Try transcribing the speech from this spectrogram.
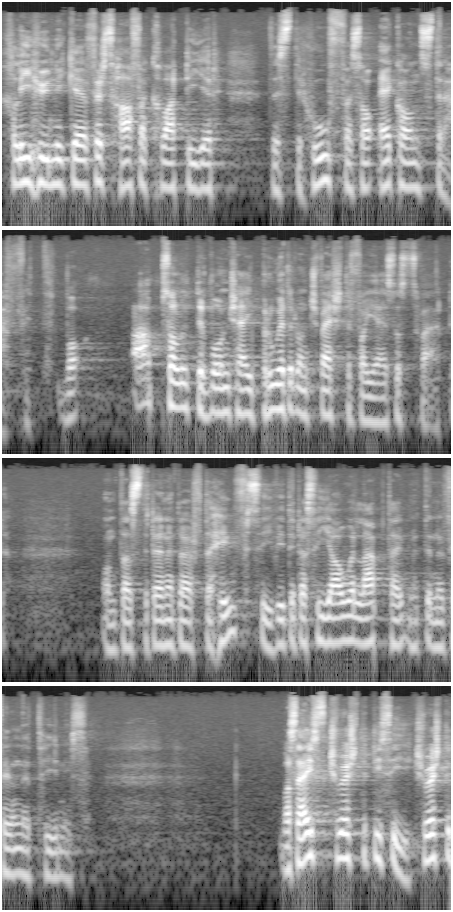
Kleinhünigen, für das Hafenquartier, dass der Haufen so Egons treffen, die absolut Wunsch haben, Bruder und Schwester von Jesus zu werden. Und dass ihr denen eine Hilfe sein wie ihr das hier auch erlebt habt mit den vielen Teenies. Was heisst Geschwister sein? Geschwister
